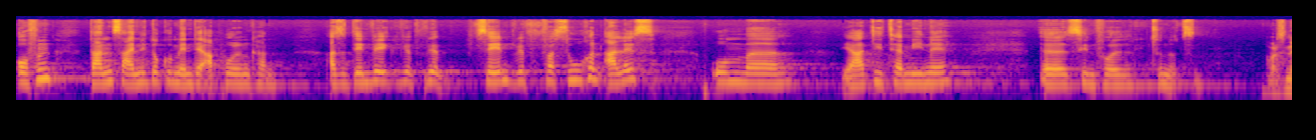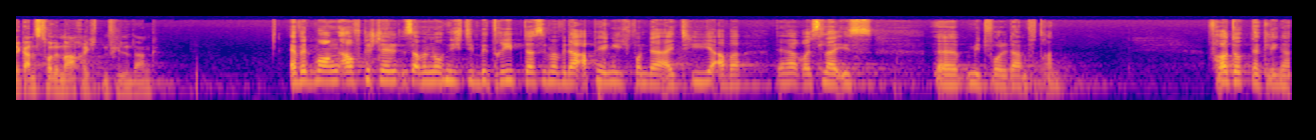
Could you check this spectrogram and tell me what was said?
offen, dann seine Dokumente abholen kann. Also den Weg, wir, wir sehen, wir versuchen alles, um äh, ja, die Termine äh, sinnvoll zu nutzen. Aber das sind ja ganz tolle Nachrichten, vielen Dank. Er wird morgen aufgestellt, ist aber noch nicht in Betrieb. Da sind wir wieder abhängig von der IT, aber der Herr Rössler ist äh, mit Volldampf dran. Frau Dr. Klinger.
